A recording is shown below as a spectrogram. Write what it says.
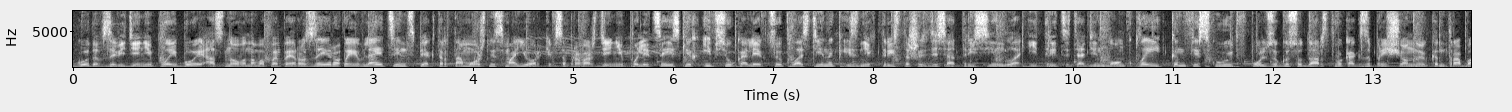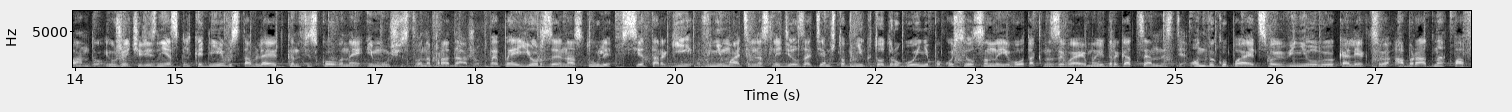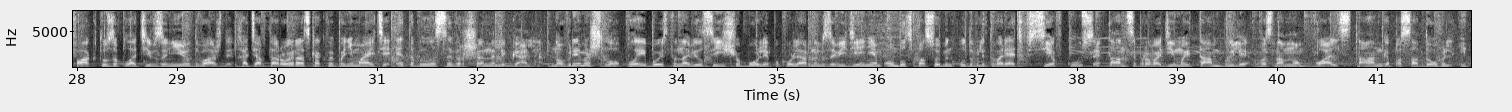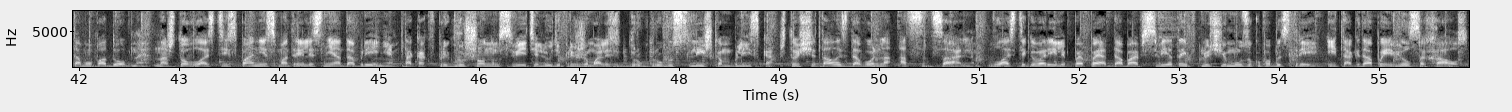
года в заведении Playboy, основанного ПП Розейро, появляется инспектор таможни с Майорки в сопровождении полицейских и всю коллекцию пластинок, из них 363 сингла и 31 лонгплей, конфискуют в пользу государства как запрещенную контрабанду и уже через несколько дней выставляют конфискованное имущество на продажу. ПП, ерзая на стуле, все торги внимательно следил за тем, чтобы никто другой не покусился на его так называемые драгоценности. Он выкупает свою виниловую коллекцию обратно, по факту заплатив за нее дважды, хотя второй раз, как вы понимаете, это было совершенно легально. Но время шло, Playboy становился еще более популярным заведением, он был способен удовлетворять все вкусы. Танцы, проводимые там, были в основном вальс, танго, пасадобль и тому подобное, на что власти Испании смотрели с неодобрением, так как в приглушенном свете люди прижимались друг к другу слишком близко, что считалось довольно асоциальным. Власти говорили, ПП, добавь света и включи музыку побыстрее. И тогда появился хаос,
